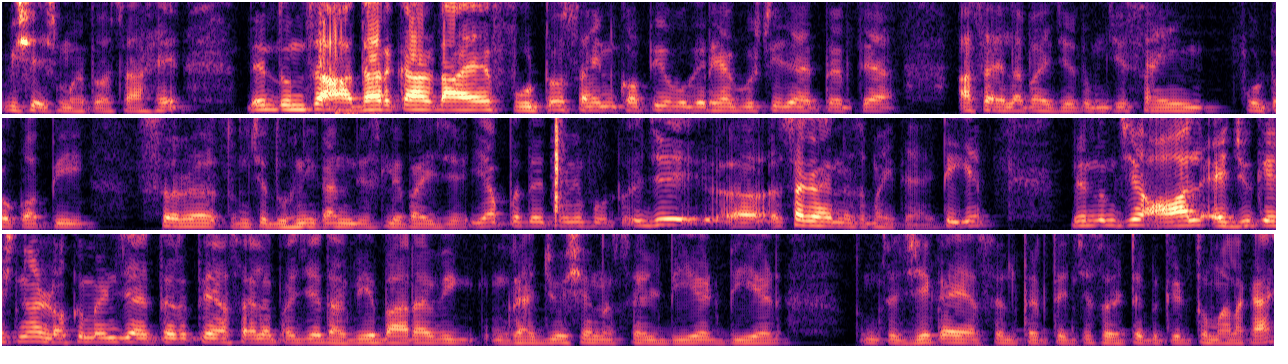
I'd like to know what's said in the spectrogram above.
विशेष महत्त्वाचं आहे. देन तुमचं आधार कार्ड आहे फोटो साईन कॉपी वगैरे ह्या गोष्टी ज्या आहेत तर त्या असायला पाहिजे. तुमची साईन फोटो कॉपी सरळ तुमचे दोन्ही कान दिसले पाहिजे. या पद्धतीने फोटो जे सगळ्यांनाच माहिती आहे. ठीक आहे? देन तुमचे ऑल एज्युकेशनल डॉक्युमेंट जे आहेत तर ते असायला पाहिजे. दहावी बारावी ग्रॅज्युएशन असेल डी एड बी एड तुमचं जे काही असेल तर त्यांचे सर्टिफिकेट तुम्हाला काय?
